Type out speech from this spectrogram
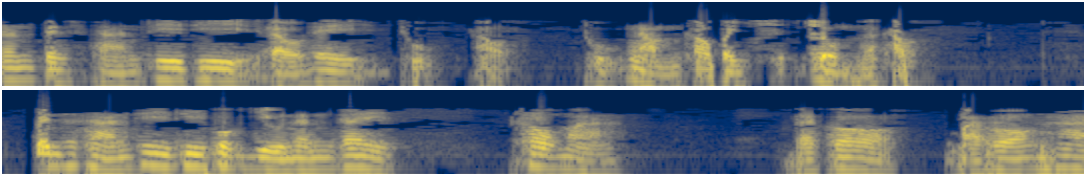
นั้นเป็นสถานที่ที่เราได้ถูกเอา ถูกนำเข้าไปชมนะครับ เป็นสถานที่ที่พวกยิวนั้นได้เข้ามา แล้วก็มาร้องไห้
